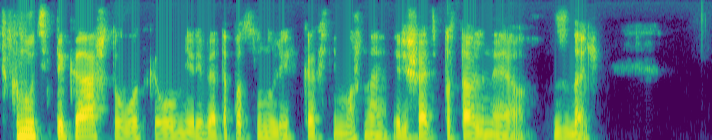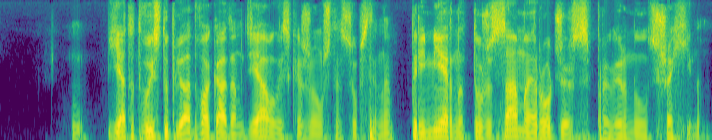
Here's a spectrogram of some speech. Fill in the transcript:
ткнуть ТК, что вот кого мне ребята подсунули, как с ним можно решать поставленные задачи. Я тут выступлю адвокатом дьявола и скажу вам, что, собственно, примерно то же самое Роджерс провернул с Шахином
